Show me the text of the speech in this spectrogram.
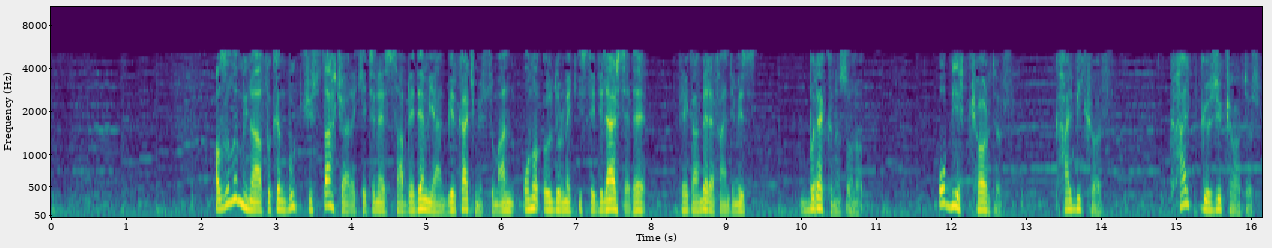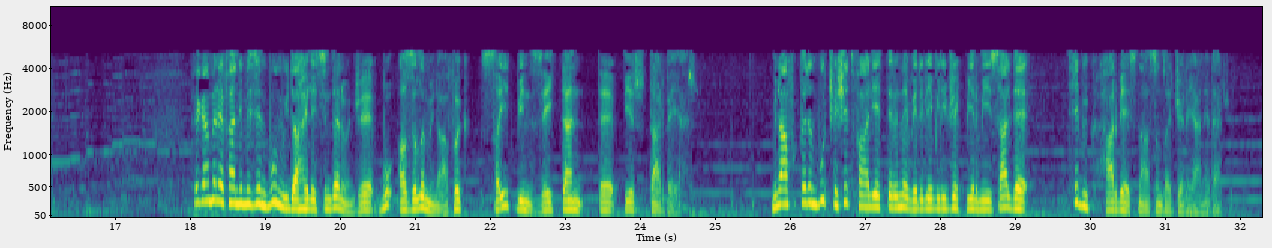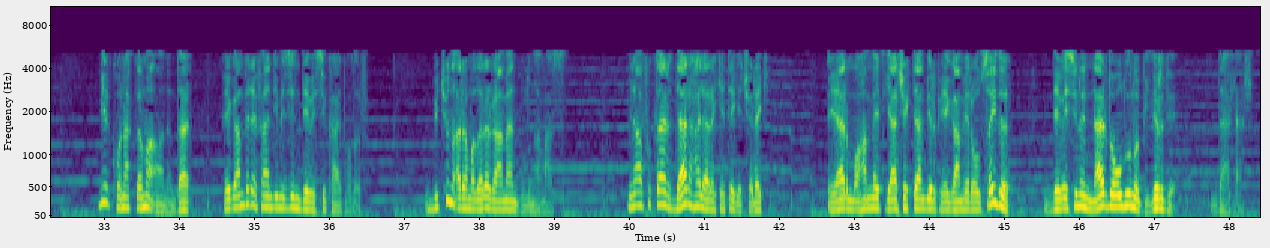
Azılı münafıkın bu küstahça hareketine sabredemeyen birkaç Müslüman onu öldürmek istedilerse de Peygamber Efendimiz bırakınız onu. O bir kördür. Kalbi kör. Kalp gözü kördür. Peygamber Efendimizin bu müdahalesinden önce bu azılı münafık Said bin Zeyd'den de bir darbe yer. Münafıkların bu çeşit faaliyetlerine verilebilecek bir misal de Tebük Harbi esnasında cereyan eder. Bir konaklama anında Peygamber Efendimizin devesi kaybolur. Bütün aramalara rağmen bulunamaz. Münafıklar derhal harekete geçerek eğer Muhammed gerçekten bir peygamber olsaydı devesinin nerede olduğunu bilirdi derler.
